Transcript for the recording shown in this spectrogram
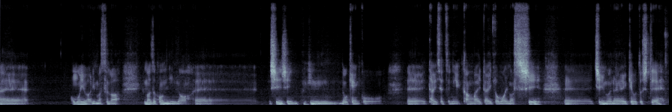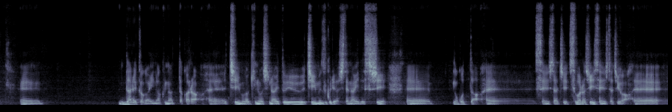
えー、思いはありますがまず本人の、えー、心身の健康を、えー、大切に考えたいと思いますし、えー、チームの影響として、えー、誰かがいなくなったから、えー、チームが機能しないというチーム作りはしてないですし、えー、残った、えー、選手たち素晴らしい選手たちが、えー、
